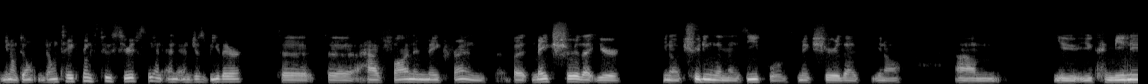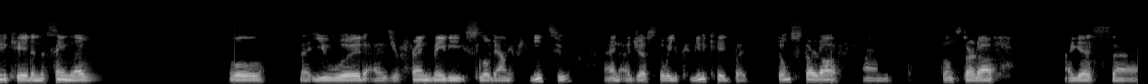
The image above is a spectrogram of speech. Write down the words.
you know don't don't take things too seriously and, and, and just be there to to have fun and make friends. But make sure that you're you know treating them as equals. Make sure that you know um, you you communicate in the same level that you would as your friend. Maybe slow down if you need to and adjust the way you communicate but don't start off um, don't start off i guess uh,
